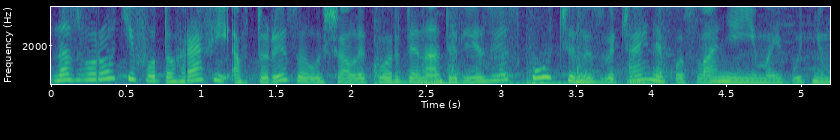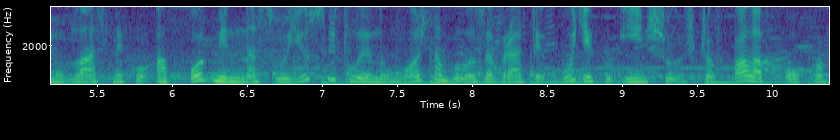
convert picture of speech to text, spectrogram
На звороті фотографій автори залишали координати для зв'язку чи незвичайне послання її майбутньому власнику. А в обмін на свою світлину можна було забрати будь-яку іншу, що впала в око.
